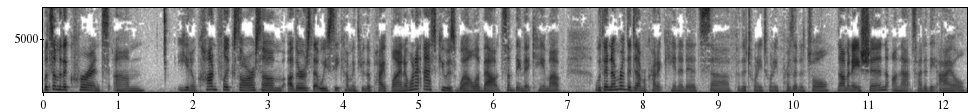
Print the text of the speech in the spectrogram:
what some of the current um, you know, conflicts are, some others that we see coming through the pipeline. I want to ask you as well about something that came up with a number of the Democratic candidates uh, for the 2020 presidential nomination on that side of the aisle,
